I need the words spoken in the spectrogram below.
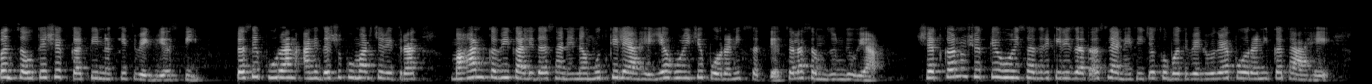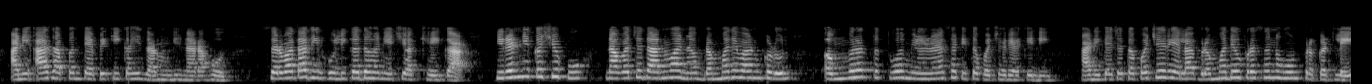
पण चौथ्या शतकात ती नक्कीच वेगळी असती. तसे पुराण आणि दशकुमार चरित्रात महान कवी कालिदासाने नमूद केले आहे या होळीचे पौराणिक सत्य. चला समजून घेऊया. शतकानुशतके होळी साजरी केली जात असल्याने तिच्यासोबत वेगवेगळ्या पौराणिक कथा आहे आणि आज आपण त्यापैकी काही जाणून घेणार आहोत. सर्वात आधी होलिका दहन याची आख्यायिका. हिरण्यकश्यपू नावाच्या दानवानं ब्रह्मदेवांकडून अमृतत्व मिळवण्यासाठी तपश्चर्या केली आणि त्याच्या तपश्चर्याला ब्रह्मदेव प्रसन्न होऊन प्रकटले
